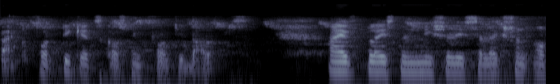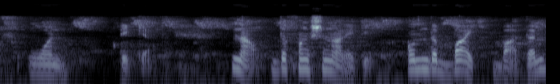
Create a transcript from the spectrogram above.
pack. Four tickets costing $40. I've placed an initially selection of one ticket. Now, the functionality. On the buy button,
